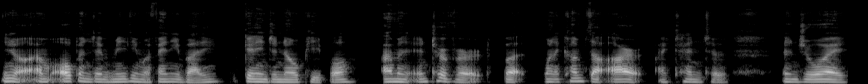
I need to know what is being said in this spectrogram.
you know i'm open to meeting with anybody getting to know people i'm an introvert but when it comes to art i tend to enjoy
